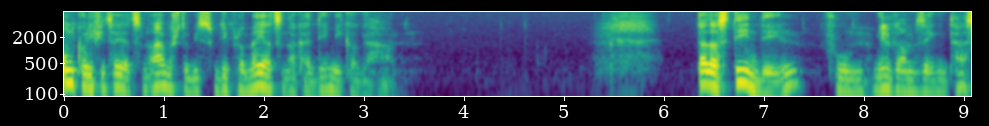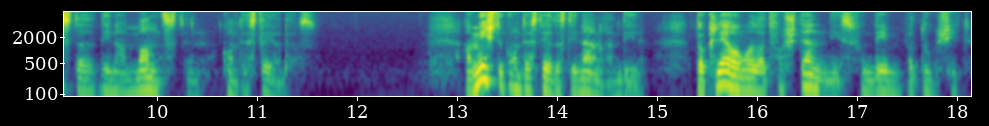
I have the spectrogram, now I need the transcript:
onqualifizierten Erbeter bis zum diploméierten Akademiker gehalen. Da das den Deel vum Milgram segen Tester den am mansten kontestéiert ass. Am meeschte kontestiert ass den anderen Deel, d'Erklärung oder dat Verständnis vun dem, wat du geschiet.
